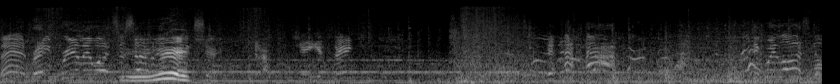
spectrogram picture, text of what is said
Man, Ray really wants out of Yeah. the picture. Gee, you think? Think we lost him?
